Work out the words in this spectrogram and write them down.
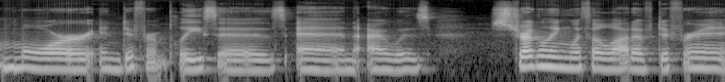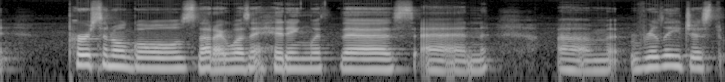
more in different places. And I was struggling with a lot of different personal goals that I wasn't hitting with this, and um, really just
